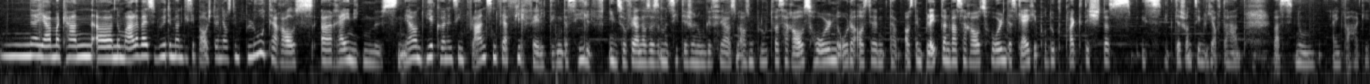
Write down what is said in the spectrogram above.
Naja, man kann, äh, normalerweise würde man diese Bausteine aus dem Blut heraus äh, reinigen müssen. Ja, und wir können sie in Pflanzen vervielfältigen. Das hilft. Insofern, also man sieht ja schon ungefähr aus, aus dem Blut was herausholen oder aus, dem, aus den Blättern was herausholen. Das gleiche Produkt praktisch, das ist, liegt ja schon ziemlich auf der Hand, was nun einfacher geht.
